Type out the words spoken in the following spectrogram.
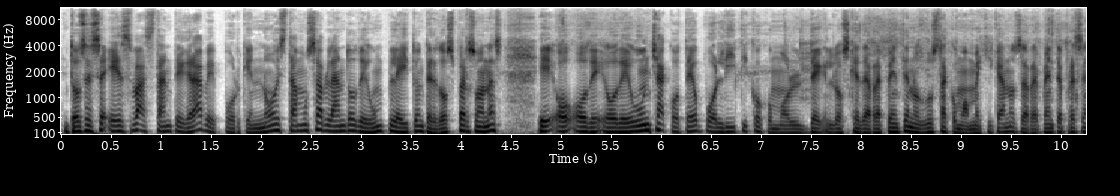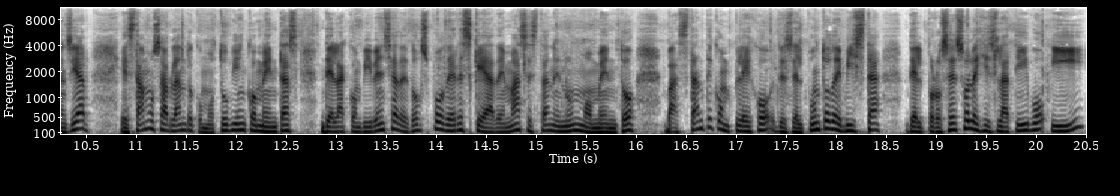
Entonces es bastante grave, porque no estamos hablando de un pleito entre dos personas eh, o, de, o de un chacoteo político como de los que de repente nos gusta como mexicanos de repente presenciar. Estamos hablando, como tú bien comentas, de la convivencia de dos poderes que además están en un momento bastante complejo desde el punto de vista del proceso legislativo y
